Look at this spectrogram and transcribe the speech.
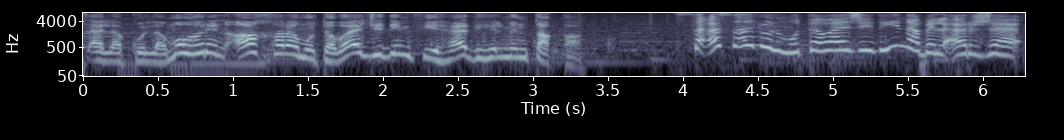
أسأل كل مهر آخر متواجد في هذه المنطقة. سأسأل المتواجدين بالأرجاء.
